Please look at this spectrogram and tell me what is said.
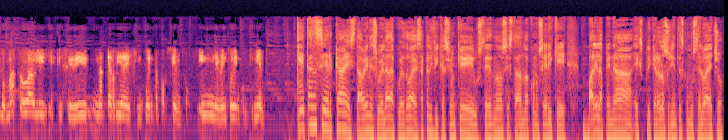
lo más probable es que se dé una pérdida de 50% en un evento de incumplimiento. ¿Qué tan cerca está Venezuela de acuerdo a esa calificación que usted nos está dando a conocer y que vale la pena explicar a los oyentes como usted lo ha hecho?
